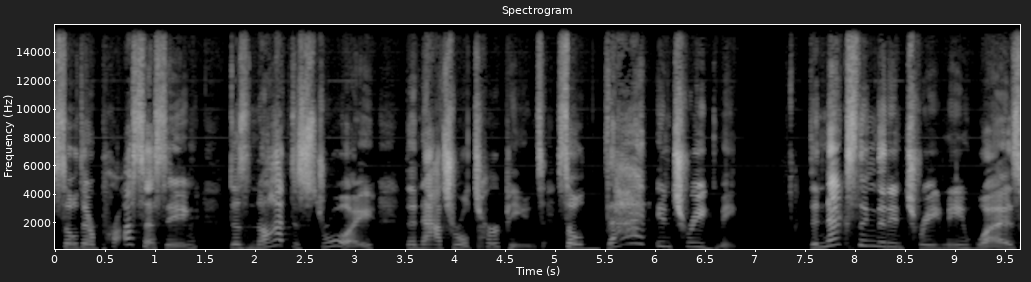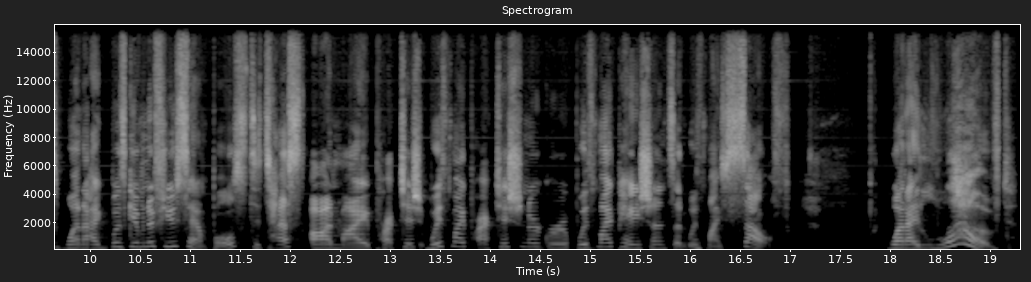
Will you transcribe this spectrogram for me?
So their processing does not destroy the natural terpenes. So that intrigued me. The next thing that intrigued me was when I was given a few samples to test on my practitioner with my practitioner group, with my patients, and with myself what I loved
